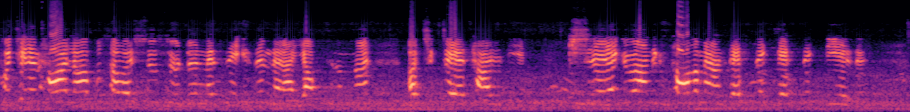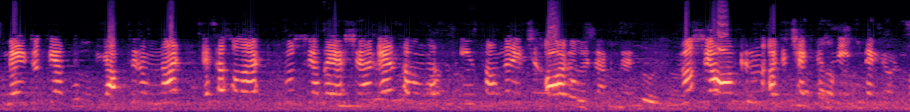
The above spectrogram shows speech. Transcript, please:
Putin'in hala bu savaşı sürdürmesine izin veren yaptırımlar açıkça yeterli değil. Kişilere güvenlik sağlamayan destek destek değildir. Mevcut yaptırımlar esas olarak Rusya'da yaşayan en savunmasız insanlar için ağır olacaktır. Rusya halkının acı çekmesini istemiyoruz.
